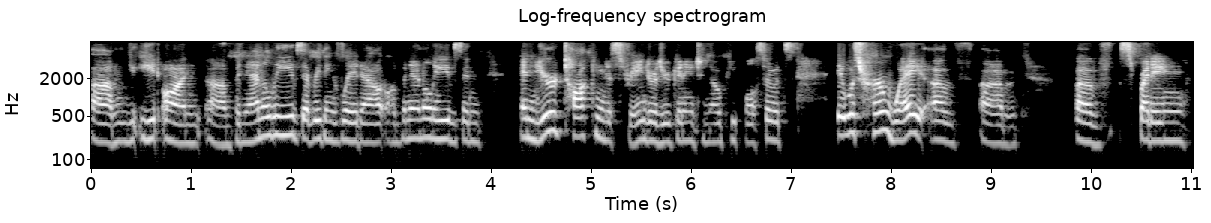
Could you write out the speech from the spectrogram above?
um, you eat on um, banana leaves everything's laid out on banana leaves and and you're talking to strangers you're getting to know people so it's it was her way of um, of spreading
